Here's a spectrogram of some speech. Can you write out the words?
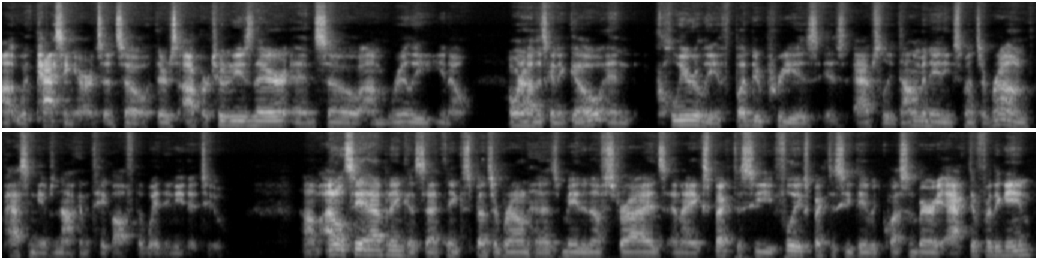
uh, with passing yards. And so there's opportunities there. And so I'm really, you know, I wonder how that's going to go. And clearly, if Bud Dupree is is absolutely dominating Spencer Brown, passing game is not going to take off the way they need it to. Um, I don't see it happening because I think Spencer Brown has made enough strides, and I expect to see, fully expect to see David Quessenberry active for the game.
